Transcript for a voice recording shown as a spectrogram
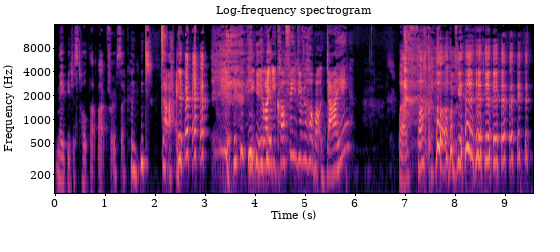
maybe just hold that back for a second. Die. you, you like your coffee? Have you ever thought about dying? well, fuck off.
